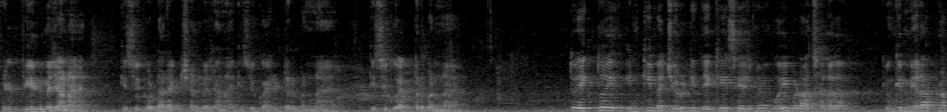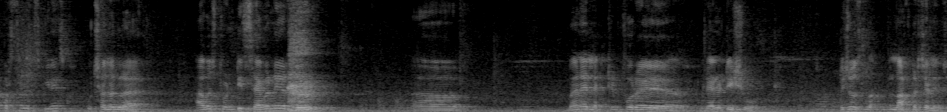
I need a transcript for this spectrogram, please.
फ़ील्ड फ़ील्ड में जाना है। किसी को डायरेक्शन में जाना है, किसी को एडिटर बनना है, किसी को एक्टर बनना है। तो एक तो इनकी मैच्योरिटी देख के इस एज में वही बड़ा अच्छा लगा, क्योंकि मेरा अपना पर्सनल एक्सपीरियंस कुछ अलग रहा है। I was twenty seven year old मैंने elected for a reality show which was laughter challenge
